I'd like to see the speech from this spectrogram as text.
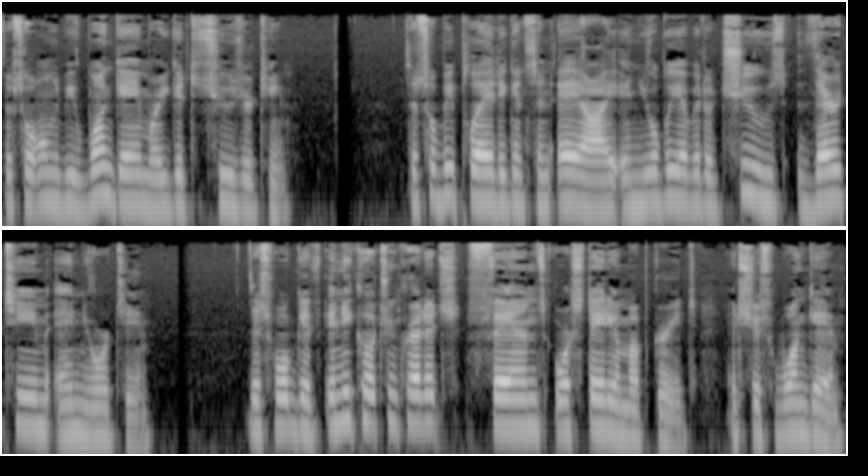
this will only be one game where you get to choose your team. This will be played against an AI and you'll be able to choose their team and your team. This won't give any coaching credits, fans, or stadium upgrades. It's just one game.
